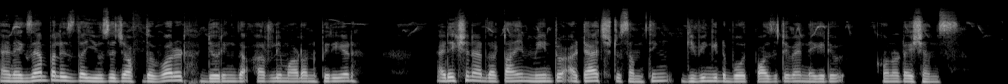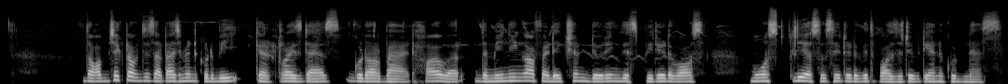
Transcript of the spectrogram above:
An example is the usage of the word during the early modern period. Addiction at the time meant to attach to something, giving it both positive and negative connotations. The object of this attachment could be characterized as good or bad. However, the meaning of addiction during this period was mostly associated with positivity and goodness.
